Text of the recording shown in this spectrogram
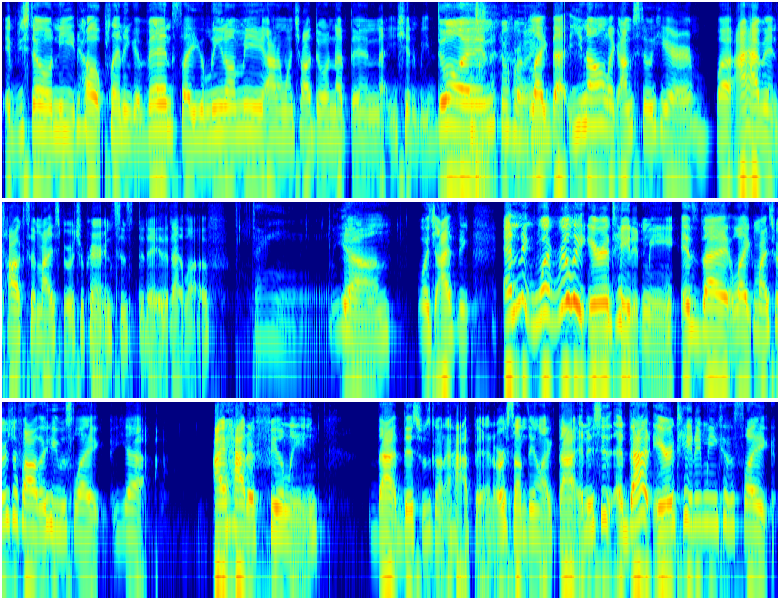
If you still need help planning events, like you lean on me. I don't want y'all doing nothing that you shouldn't be doing, Right. like that. You know, like I'm still here, but I haven't talked to my spiritual parents since the day that I love. Dang. Yeah, which I think, and what really irritated me is that like my spiritual father, he was like, yeah, I had a feeling that this was gonna happen or something like that, and it's just and that irritated me because it's like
